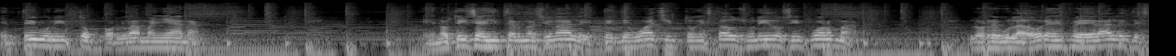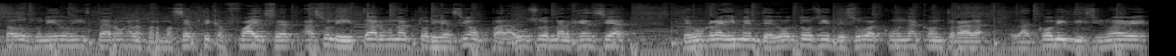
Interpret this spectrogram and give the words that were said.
en Tribunito por la mañana. En noticias internacionales, desde Washington, Estados Unidos informa, los reguladores federales de Estados Unidos instaron a la farmacéutica Pfizer a solicitar una autorización para uso de emergencia de un régimen de dos dosis de su vacuna contra la COVID-19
